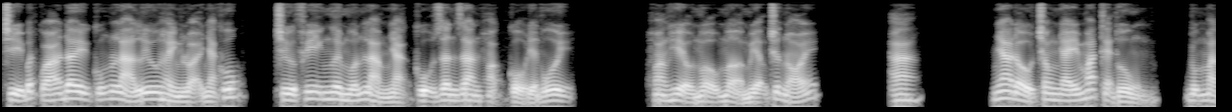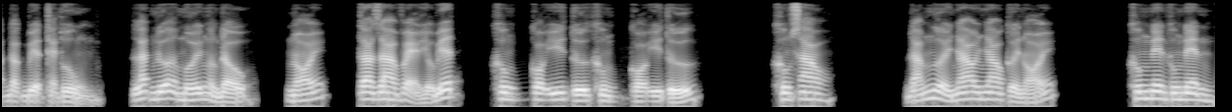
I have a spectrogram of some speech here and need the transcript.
Chỉ bất quá đây cũng là lưu hành loại nhạc khúc, trừ phi ngươi muốn làm nhạc cụ dân gian hoặc cổ điển vui. Hoàng hiệu mậu mở miệng trước nói, a. Nha đầu trong nháy mắt thẹn thùng, bụng mặt đặc biệt thẹn thùng, lát nữa mới ngẩng đầu, nói, ta ra vẻ hiểu biết, không có ý tứ, không có ý tứ. Không sao. Đám người nhao nhao cười nói không nên không nên,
